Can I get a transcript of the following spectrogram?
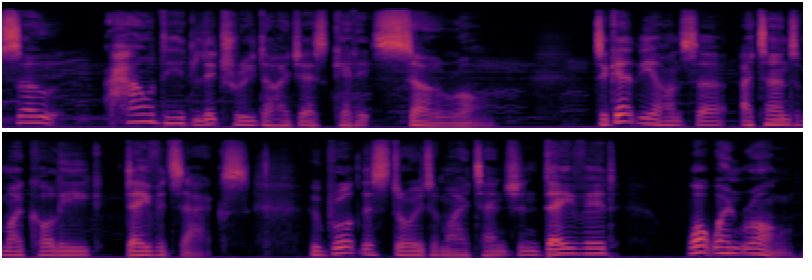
So, how did Literary Digest get it so wrong? To get the answer, I turned to my colleague David Zaks, who brought this story to my attention. David, what went wrong?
